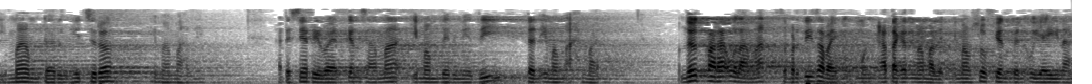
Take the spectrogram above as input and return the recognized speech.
Imam Darul Hijrah, Imam Malik. Hadisnya diriwayatkan sama Imam Tirmidzi dan Imam Ahmad. Menurut para ulama seperti siapa yang mengatakan Imam Malik, Imam Sufyan bin Uyainah,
